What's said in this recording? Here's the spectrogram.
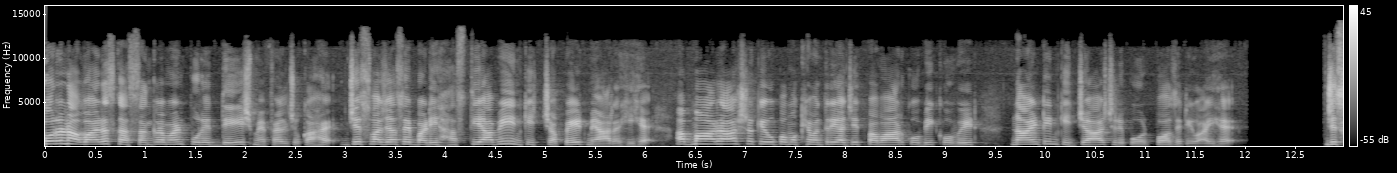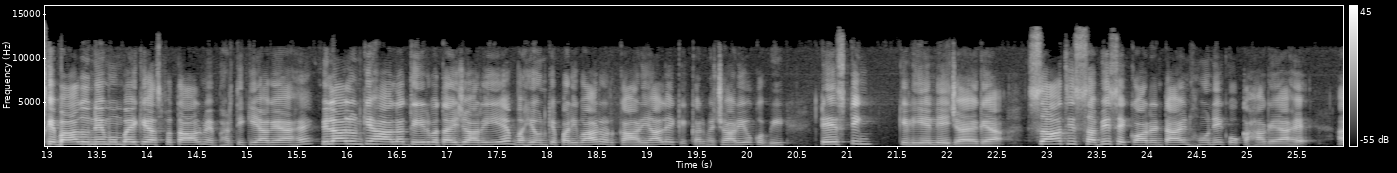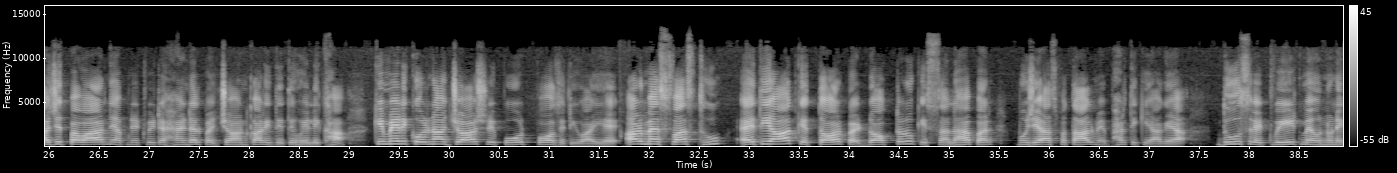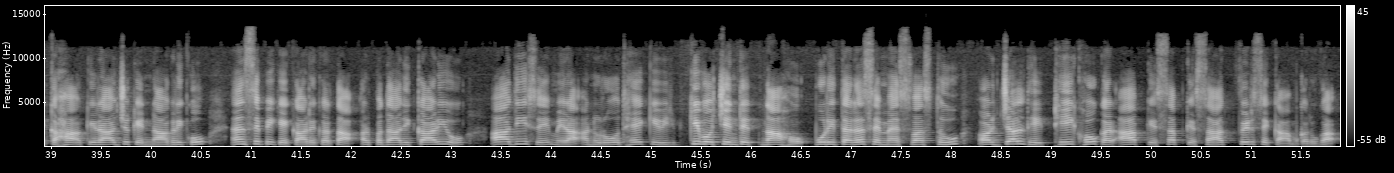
Corona virus का संक्रमण पूरे देश में फैल चुका है, जिस वजह से बड़ी हस्तियाँ भी इनकी चपेट में आ रही है। अब महाराष्ट्र के उप मुख्यमंत्री अजित पवार को भी कोविड 19 की जाँच रिपोर्ट पॉजिटिव आई है, जिसके बाद उन्हें मुंबई के अस्पताल में भर्ती किया गया है। फ़िलहाल उनकी हालत देर बताई जा रही है। वहीं उनके परिवार और कार्यालय के कर्मचारियों को भी टेस्टिंग के लिए ले जाया गया। साथ ही सभी से क्वारंटाइन होने को कहा गया है। अजित पवार ने अपने ट्विटर हैंडल पर जानकारी देते हुए लिखा कि मेरी कोरोना जाँच रिपोर्ट पॉजिटिव आई है और मैं स्वस्थ हूँ। एहतियात के तौर पर डॉक्टरों की सलाह पर मुझे अस्पताल में भर्ती किया गया। दूसरे ट्वीट में उन्होंने कहा कि राज्य के नागरिकों, एनसीपी के कार्यकर्ता और पदाधिकारियों आदि से मेरा अनुरोध है कि कि वो चिंतित ना हो। पूरी तरह से मैं स्वस्थ हूँ और जल्द ही ठीक होकर आपके सबके साथ फिर से काम करूँगा।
